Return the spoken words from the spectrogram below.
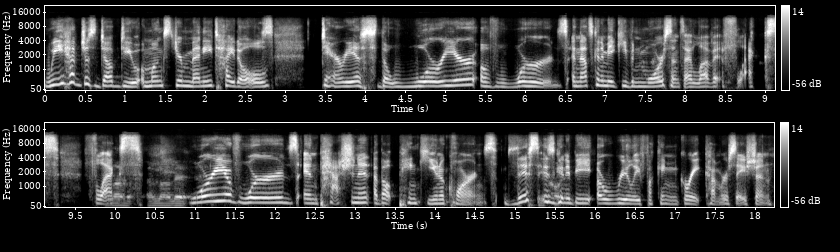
we have just dubbed you amongst your many titles. Darius, the warrior of words. And that's going to make even more sense. I love it. Flex, I love flex it. I love it. warrior of words and passionate about pink unicorns. This is going to be a really fucking great conversation.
